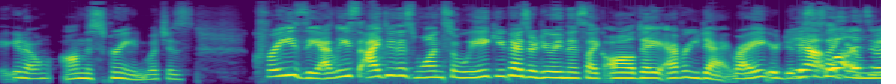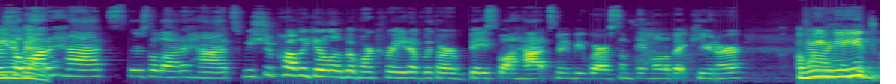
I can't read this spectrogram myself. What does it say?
you know on the screen which is crazy at least i do this once a week you guys are doing this like all day every day right you're this yeah, is like well, your it's- there's main a event lot of hats. There's a lot of hats. We should probably get a little bit more creative with our baseball hats. Maybe wear something a little bit cuter. Uh, no, we I need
